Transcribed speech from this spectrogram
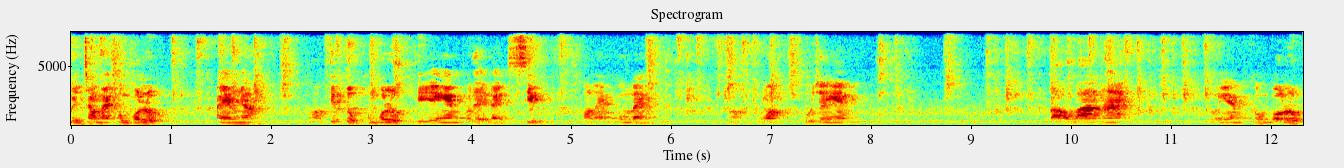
Bên trong này không có lục. Anh em nhé Đó, tiếp tục không có lục thì anh em có thể đánh xỉu. Hoặc là em không đánh. Đó, đúng không? Vui cho anh em. Báo ba hai. Anh em không có lục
